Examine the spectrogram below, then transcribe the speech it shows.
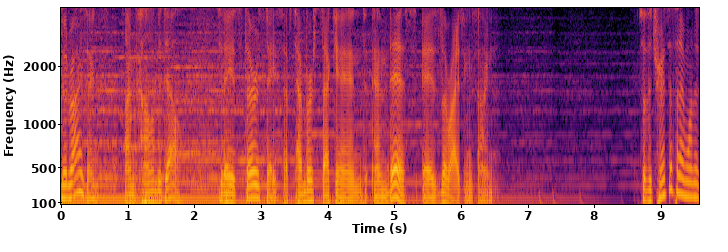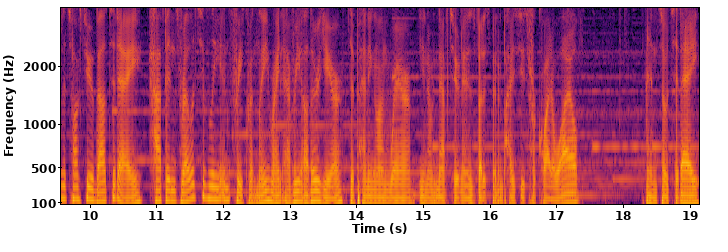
Good Risings. I'm Colin Bedell. Today is Thursday, September 2nd, and this is The Rising Sign. So, the transit that I wanted to talk to you about today happens relatively infrequently, right? Every other year, depending on where, you know, Neptune is, but it's been in Pisces for quite a while. And so today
